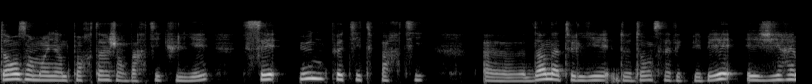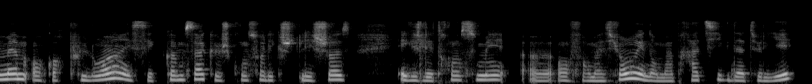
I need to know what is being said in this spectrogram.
dans un moyen de portage en particulier, c'est une petite partie d'un atelier de danse avec bébé et j'irai même encore plus loin et c'est comme ça que je conçois les, choses et que je les transmets en formation et dans ma pratique d'atelier,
